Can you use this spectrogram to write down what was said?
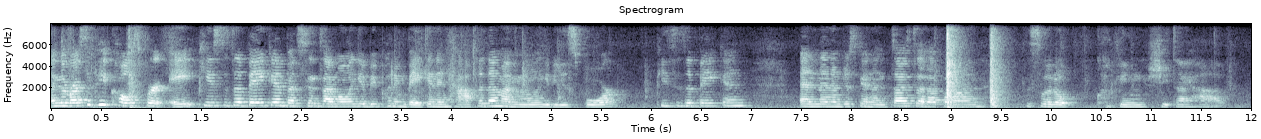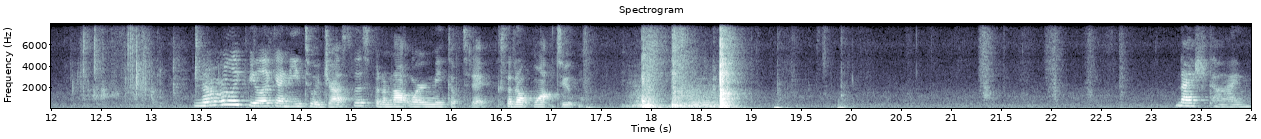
And the recipe calls for eight pieces of bacon, but since I'm only going to be putting bacon in half of them, I'm only going to use four pieces of bacon. And then I'm just going to dice that up on this little cooking sheet I have. I don't really feel like I need to adjust this, but I'm not wearing makeup today because I don't want to. Nice time.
